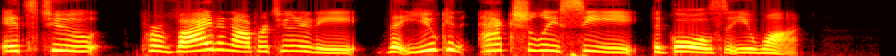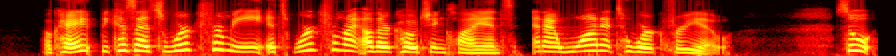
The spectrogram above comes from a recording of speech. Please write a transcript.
it's to provide an opportunity that you can actually see the goals that you want. Okay, because it's worked for me, it's worked for my other coaching clients, and I want it to work for you. So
